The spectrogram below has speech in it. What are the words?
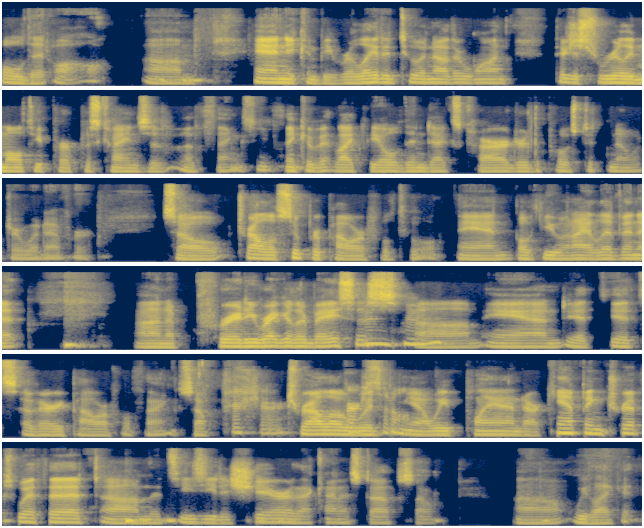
hold it all. Um, mm-hmm. And it can be related to another one. They're just really multi purpose kinds of, of things. You think of it like the old index card or the post it note or whatever. So Trello, super powerful tool. And both you and I live in it on a pretty regular basis. Mm-hmm. Um, and it, it's a very powerful thing. So for sure. Trello Versatile. would, you know, we planned our camping trips with it. Um, it's easy to share that kind of stuff. So uh, we like it.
